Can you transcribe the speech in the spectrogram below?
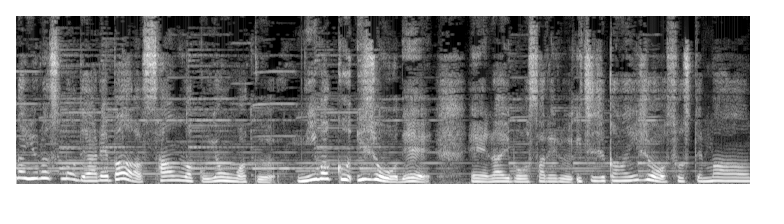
が許すのであれば、3枠、4枠、2枠以上で、えー、ライブをされる1時間以上、そしてまあ、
